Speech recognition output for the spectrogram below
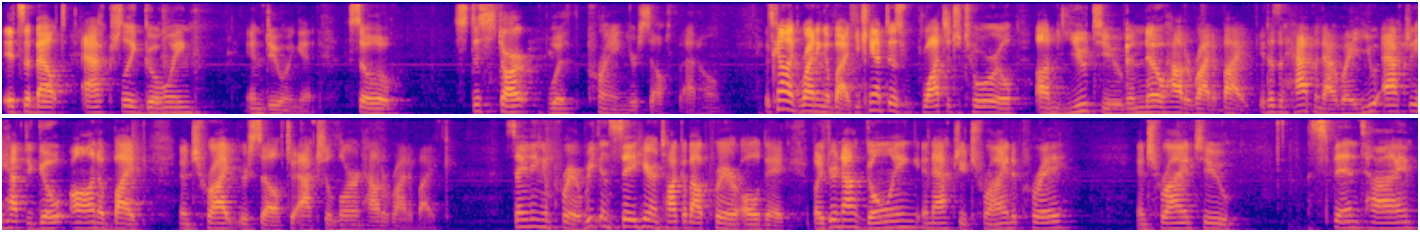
it's about actually going and doing it. So just start with praying yourself at home. It's kind of like riding a bike. You can't just watch a tutorial on YouTube and know how to ride a bike. It doesn't happen that way. You actually have to go on a bike and try it yourself to actually learn how to ride a bike. Same thing in prayer. We can sit here and talk about prayer all day, but if you're not going and actually trying to pray, and trying to spend time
